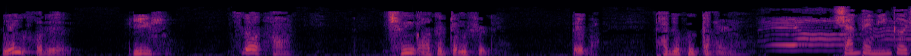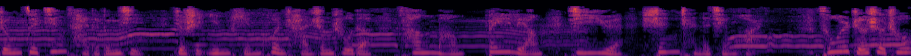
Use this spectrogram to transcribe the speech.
任何的艺术，只要他。情感是真实的，对吧？他就会感人。陕北民歌中最精彩的东西，就是因贫困产生出的苍茫、悲凉、激越、深沉的情怀，从而折射出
